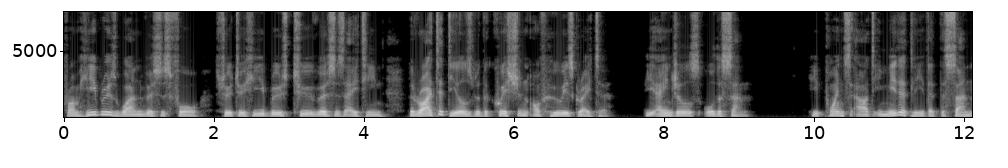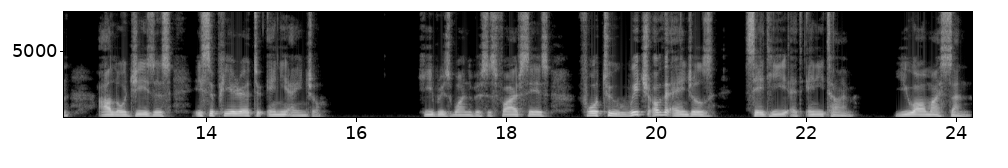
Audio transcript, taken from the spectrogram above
From Hebrews 1 verses 4 through to Hebrews 2 verses 18, the writer deals with the question of who is greater, the angels or the Son. He points out immediately that the Son, our Lord Jesus, is superior to any angel. Hebrews 1 verses 5 says, For to which of the angels said he at any time, You are my son,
